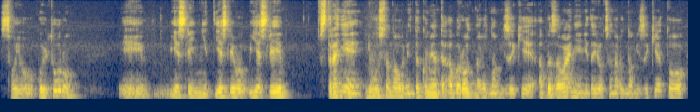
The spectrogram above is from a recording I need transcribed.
свою культуру. И если, не, если, если в стране не установлен документооборот на родном языке, образование не дается на родном языке, то,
